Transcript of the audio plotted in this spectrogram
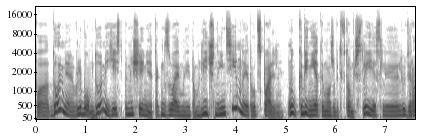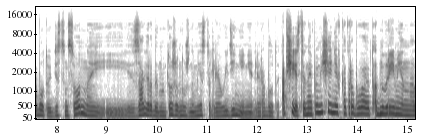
в доме, в любом доме есть помещения, так называемые там личные, интимные, это вот спальни. Ну, кабинеты, может быть, в том числе, если люди работают дистанционно и за за городом, им тоже нужно место для уединения, для работы. Общественное помещение, в котором бывают одновременно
